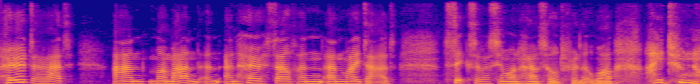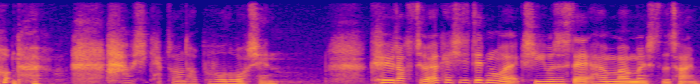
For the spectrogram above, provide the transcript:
her dad and mum and, and, and herself and, and my dad, six of us in one household for a little while. I do not know how she kept on top of all the washing. Kudos to her. Okay, she didn't work. She was a stay-at-home mum most of the time.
